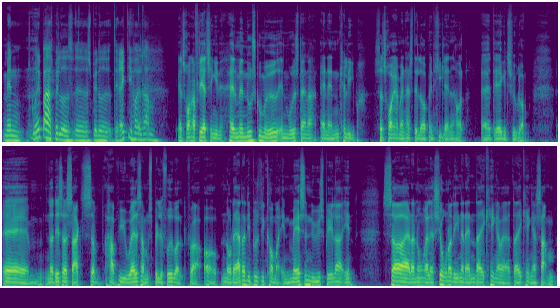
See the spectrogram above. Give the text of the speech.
Men skulle man ikke bare have spillet, øh, spillet det rigtige hold sammen? Jeg tror, der er flere ting i det. Havde man nu skulle møde en modstander af en anden kaliber, så tror jeg, man har stillet op med et helt andet hold. Øh, det er jeg ikke i tvivl om. Øh, når det så er sagt, så har vi jo alle sammen spillet fodbold før, og når der er der lige pludselig kommer en masse nye spillere ind, så er der nogle relationer, det ene og det andet, der ikke hænger, der ikke hænger sammen.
